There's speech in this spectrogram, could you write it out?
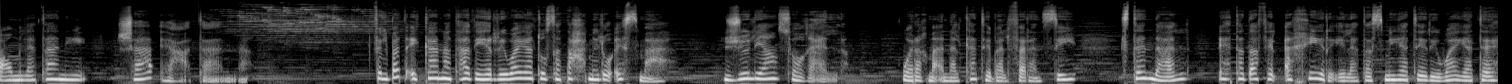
عملتان شائعتان. في البدء كانت هذه الرواية ستحمل اسمه جوليان سوغيل ورغم أن الكاتب الفرنسي ستيندال اهتدى في الأخير إلى تسمية روايته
